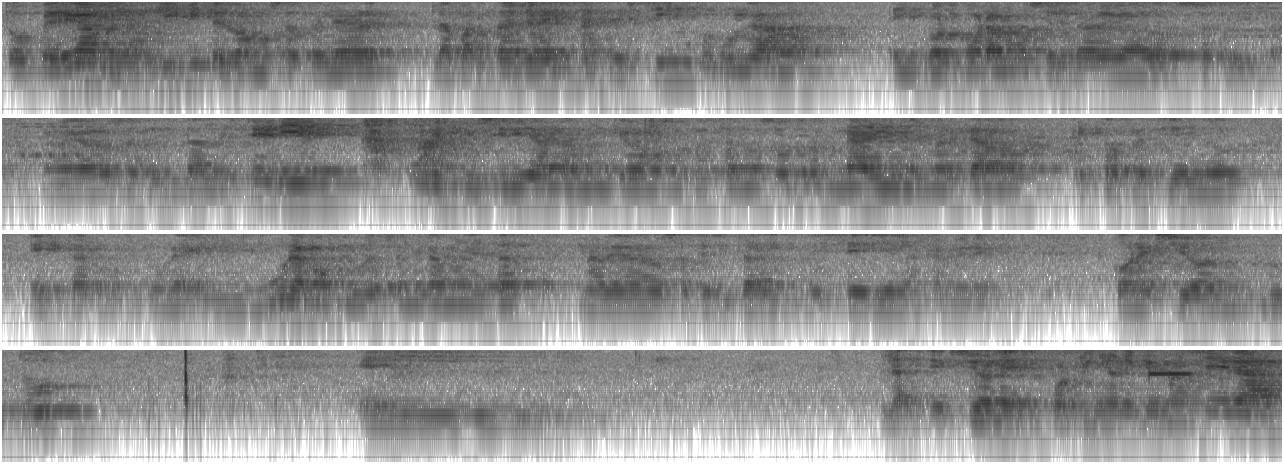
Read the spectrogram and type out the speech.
tope de gama, en las límites, vamos a tener la pantalla esa es de 5 pulgadas e incorporamos el navegador satelital. Navegador satelital de serie, una exclusividad también que vamos a ofrecer nosotros, nadie en el mercado está ofreciendo esta, en ninguna configuración de camionetas navegador satelital de serie en las camionetas. Conexión Bluetooth, las direcciones por piñón y cremallera,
